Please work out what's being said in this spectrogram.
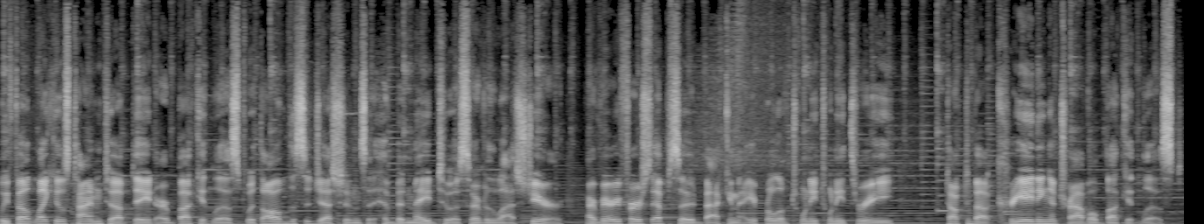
we felt like it was time to update our bucket list with all of the suggestions that have been made to us over the last year. Our very first episode back in April of 2023 talked about creating a travel bucket list,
